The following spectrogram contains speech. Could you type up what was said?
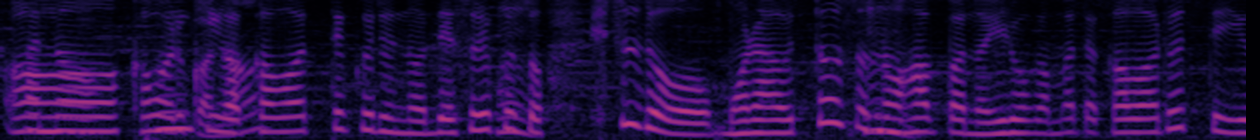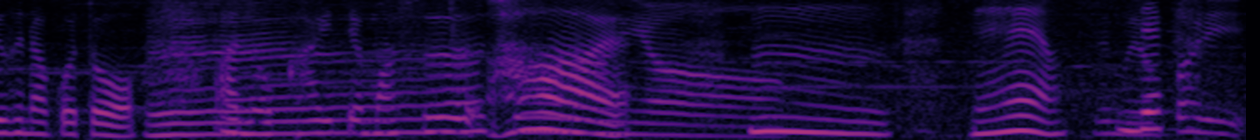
あの雰囲気が変わってくるのでそれこそ湿度をもらうとその葉っぱの色がまた変わるっていうふうなことを、うん、あの書いてます。はい。うん。ねでもやっぱり、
